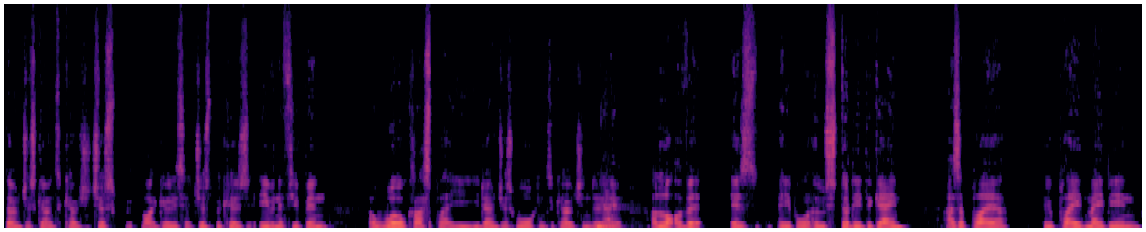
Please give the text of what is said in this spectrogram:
don't just go into coaching. Just like Goody said, just because even if you've been a world class player, you, you don't just walk into coaching, do you? A lot of it is people who studied the game as a player, who played maybe in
